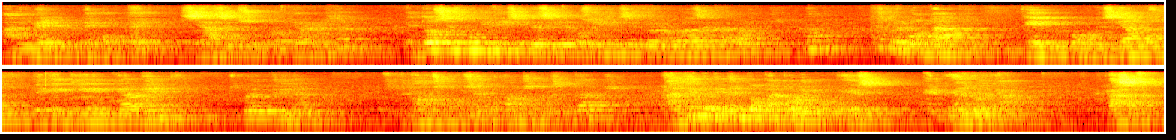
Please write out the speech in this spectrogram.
a nivel de cóctel. Se hacen su propia religión. Entonces es muy difícil decir, pues fíjense que yo no puedo ser católico. No, es preguntar que, como decíamos, de qué quieren que hablemos pueden pedir, pues, no nos conocemos, vamos a presentarnos. Hay un elemento católico que es el miembro de la casa,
